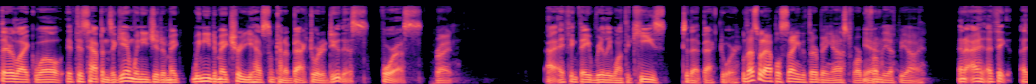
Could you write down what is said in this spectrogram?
they're like, well, if this happens again, we need you to make we need to make sure you have some kind of backdoor to do this for us. Right. I, I think they really want the keys to that backdoor. Well, that's what Apple's saying that they're being asked for Yeah. from the FBI. And I, I think I,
